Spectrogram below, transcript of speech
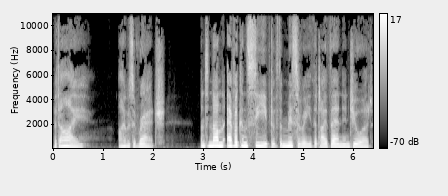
But I, I was a wretch, and none ever conceived of the misery that I then endured.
